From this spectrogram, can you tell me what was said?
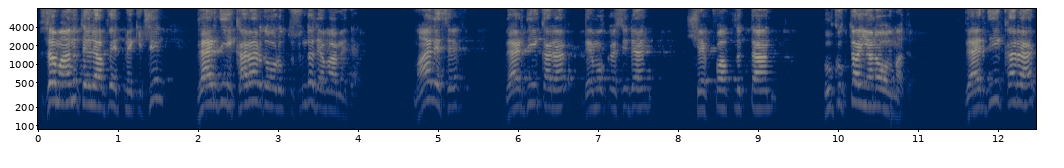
zamanı telafi etmek için verdiği karar doğrultusunda devam eder. Maalesef verdiği karar demokrasiden, şeffaflıktan, hukuktan yana olmadı. Verdiği karar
